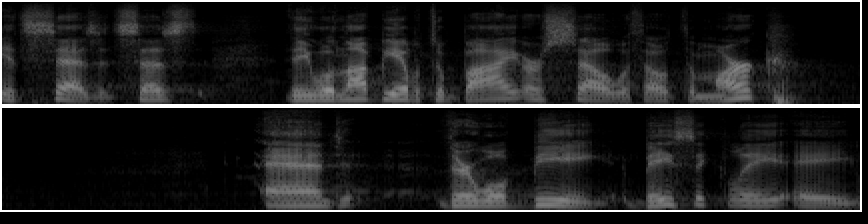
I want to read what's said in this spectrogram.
it says. It says they will not be able to buy or sell without the mark, and there will be basically a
